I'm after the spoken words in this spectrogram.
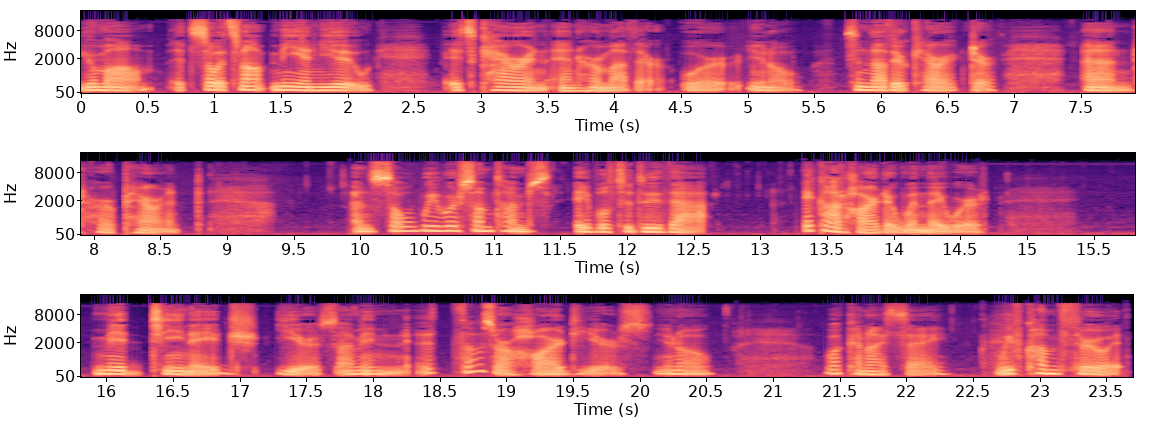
your mom. It's so it's not me and you. It's Karen and her mother or, you know, it's another character and her parent. And so we were sometimes able to do that. It got harder when they were mid teenage years. I mean, it, those are hard years, you know. What can I say? We've come through it,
